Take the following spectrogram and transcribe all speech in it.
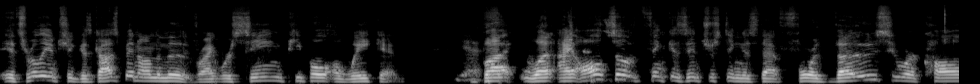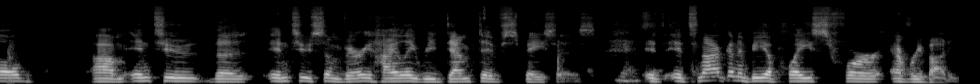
it's really interesting because God's been on the move, right? We're seeing people awaken. Yes. But what I also think is interesting is that for those who are called um, into the into some very highly redemptive spaces, yes. it, it's not going to be a place for everybody.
